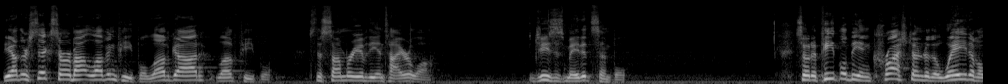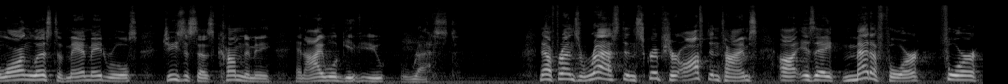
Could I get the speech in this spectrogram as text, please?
The other six are about loving people. Love God, love people. It's the summary of the entire law. Jesus made it simple. So, to people being crushed under the weight of a long list of man made rules, Jesus says, Come to me, and I will give you rest. Now, friends, rest in Scripture oftentimes uh, is a metaphor for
